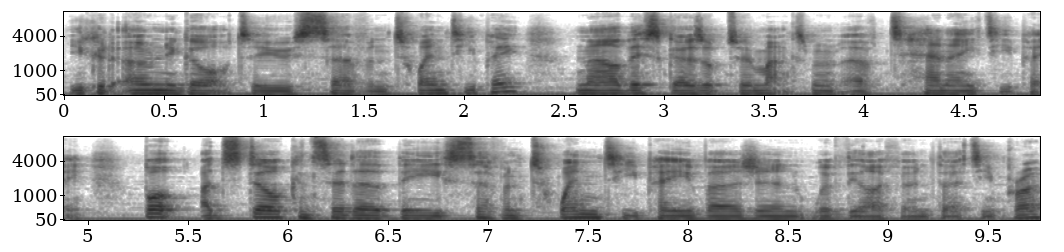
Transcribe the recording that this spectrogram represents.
you could only go up to 720p. Now this goes up to a maximum of 1080p. But I'd still consider the 720p version with the iPhone 13 Pro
